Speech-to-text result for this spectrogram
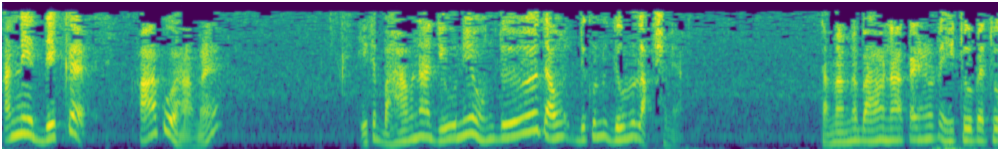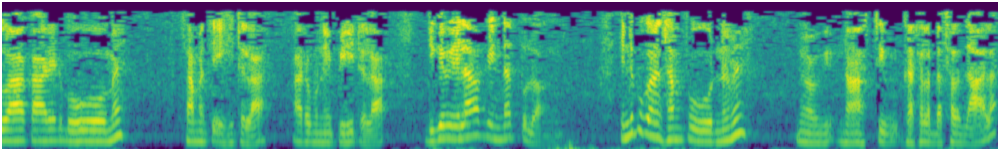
අන්නේ දෙක ආපුවාම ඒක භාවනා දියුණුවේ හොඳ දිකුණු දියුණු ලක්ෂණයක්. තමන්ම භාවනා කරනකොට හිතුව පැතුව ආකාරයට බොහෝම සමතේ හිටලා අරමුණේ පිහිටලා දිග වේලාවක ඉන්නත් පුළුවන්. ඉන්නපු ගමන් සම්පූර්ණයෙන්ම නාස්ති ගසලා බසලා දාලා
